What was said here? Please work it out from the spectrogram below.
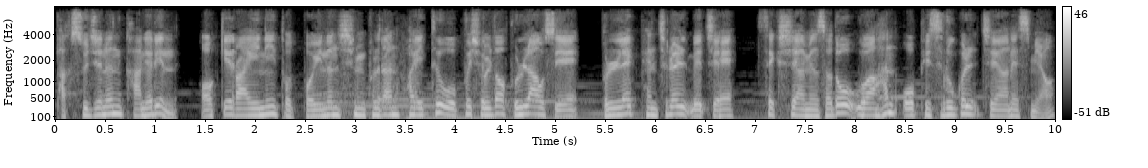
박수진은 가녀린 어깨 라인이 돋보이는 심플한 화이트 오프숄더 블라우스에 블랙 팬츠를 매치해 섹시하면서도 우아한 오피스룩을 제안했으며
